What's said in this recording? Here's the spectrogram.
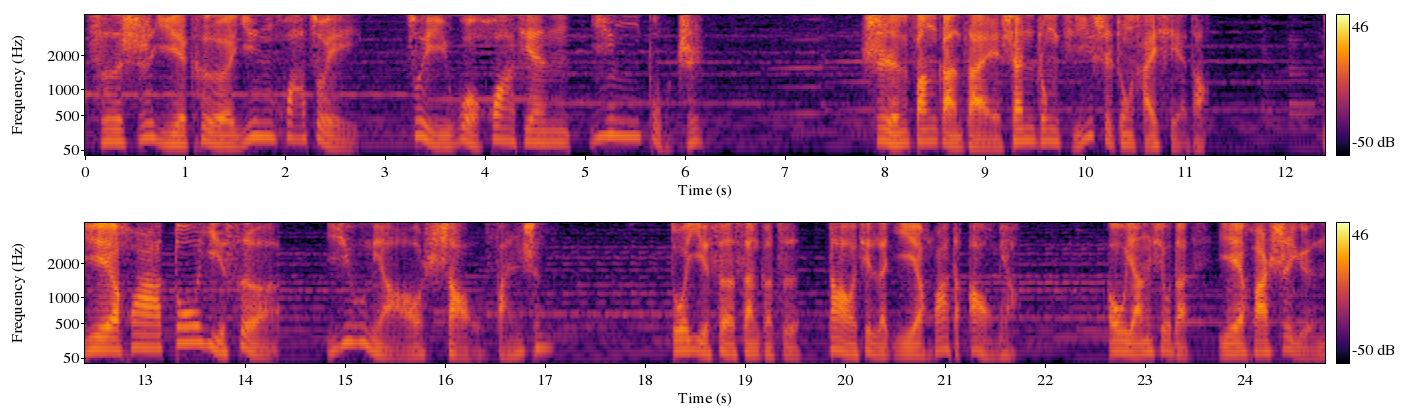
此时野客樱花醉，醉卧花间应不知。”诗人方干在《山中集市》中还写道：“野花多异色，幽鸟少繁声。”多异色三个字道尽了野花的奥妙。欧阳修的《野花》诗云：“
